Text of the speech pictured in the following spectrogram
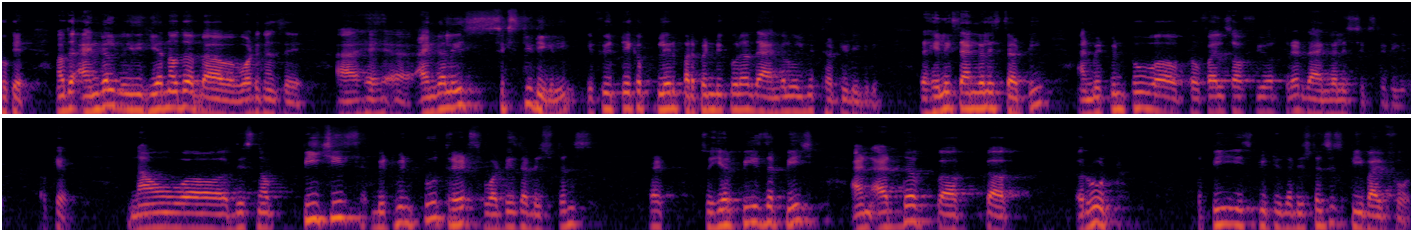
Okay, now the angle here now the uh, what you can say uh, angle is 60 degree. If you take a plane perpendicular, the angle will be 30 degree. The helix angle is 30 and between two profiles of your thread, the angle is 60 degree. Okay, now this now pitch is between two threads. What is the distance? Right. So here P is the pitch and at the uh, uh, root the P is P, the distance is P by 4.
